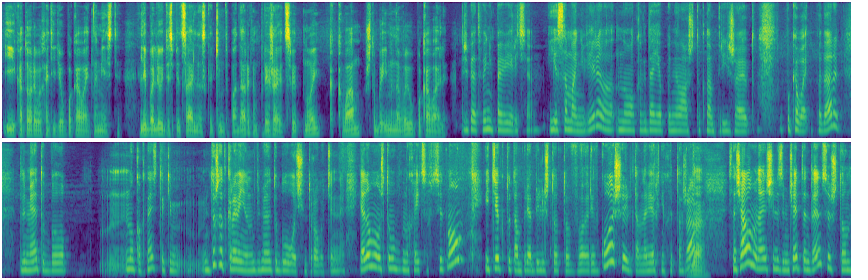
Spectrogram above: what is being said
и которые вы хотите упаковать на месте? Либо люди специально с каким-то подарком приезжают цветной к вам, чтобы именно вы упаковали? Ребят, вы не поверите. Я сама не верила, но когда я поняла, что к нам приезжают упаковать подарок, для меня это было ну, как, знаете, таким, не то что откровением, но для меня это было очень трогательно. Я думала, что мы будем находиться в цветном, и те, кто там приобрели что-то в Ревгоше или там на верхних этажах, да. сначала мы начали замечать тенденцию, что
